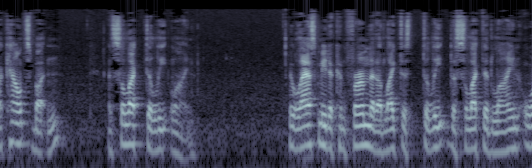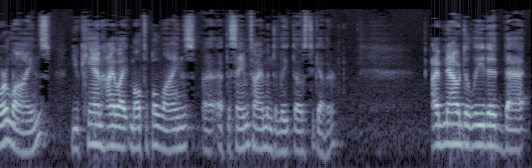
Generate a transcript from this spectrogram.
accounts button and select delete line. It will ask me to confirm that I'd like to delete the selected line or lines. You can highlight multiple lines uh, at the same time and delete those together. I've now deleted that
